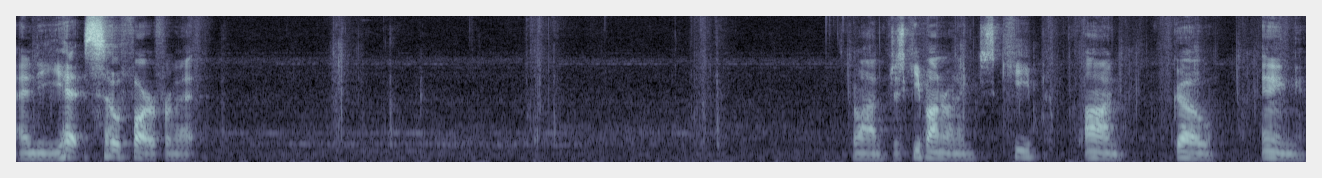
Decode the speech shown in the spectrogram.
and yet so far from it. Come on, just keep on running. Just keep on going.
